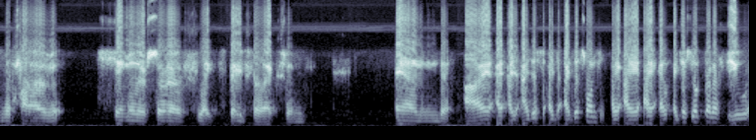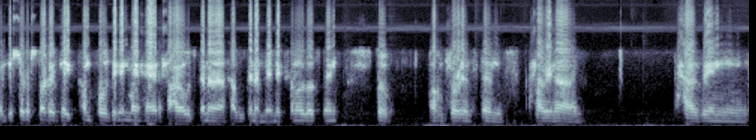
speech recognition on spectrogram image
that have similar sort of like stage selections. And I, I, I just, I, I just want, I, I, I just looked at a few and just sort of started like composing in my head how I was gonna, how I was gonna mimic some of those things. So, um, for instance, having a, having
